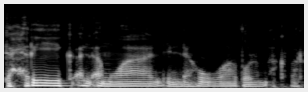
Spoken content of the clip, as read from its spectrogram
تحريك الأموال اللي هو ظلم أكبر.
